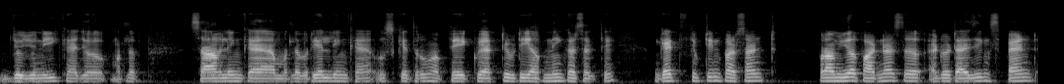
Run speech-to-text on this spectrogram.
जो यूनिक है, जो मतलब साफ़ लिंक है मतलब रियल लिंक है, उसके थ्रू आप फेक कोई एक्टिविटी आप नहीं कर सकते। Get fifteen percent from your partners advertising spend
